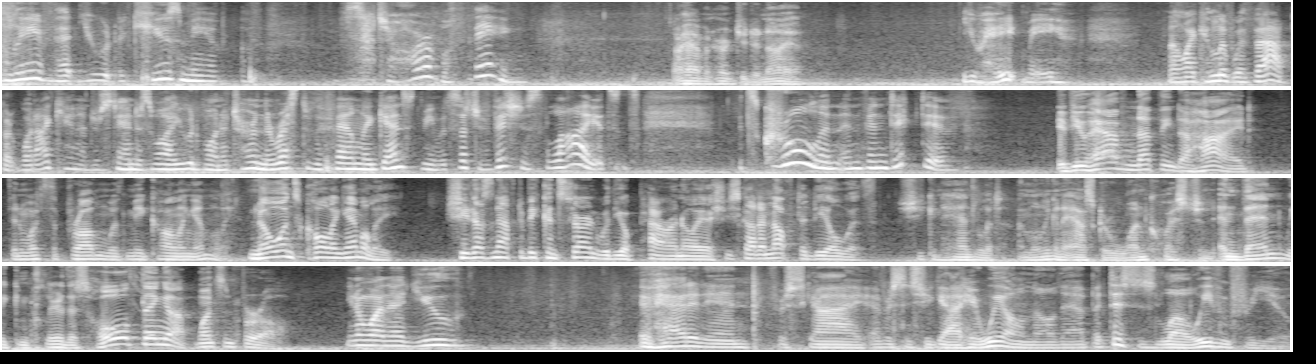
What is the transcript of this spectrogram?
believe that you would accuse me of, of, of such a horrible thing. I haven't heard you deny it. You hate me. Now, I can live with that, but what I can't understand is why you would want to turn the rest of the family against me with such a vicious lie. It's, it's, it's cruel and, and vindictive. If you have nothing to hide, then what's the problem with me calling Emily? No one's calling Emily. She doesn't have to be concerned with your paranoia. She's got enough to deal with. She can handle it. I'm only going to ask her one question, and then we can clear this whole thing up once and for all. You know what, Ned? You have had it in for Skye ever since you got here. We all know that, but this is low, even for you.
